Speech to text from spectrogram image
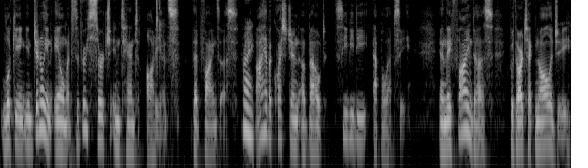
looking, generally an ailment. It's a very search intent audience that finds us. Right. I have a question about CBD epilepsy, and they find us with our technology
